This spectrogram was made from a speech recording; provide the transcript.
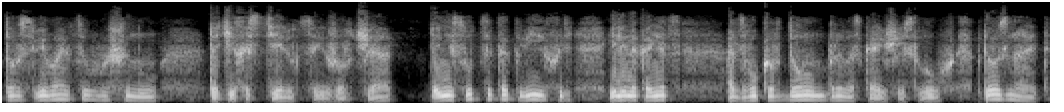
то взвиваются в вышину, то тихо стелются и журчат, то несутся, как вихрь, или, наконец, от звуков домбры, ласкающий слух, кто знает,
